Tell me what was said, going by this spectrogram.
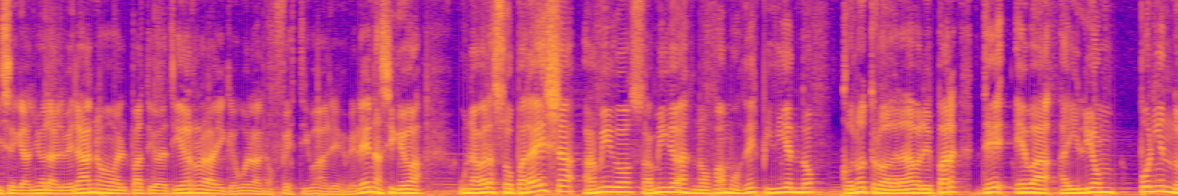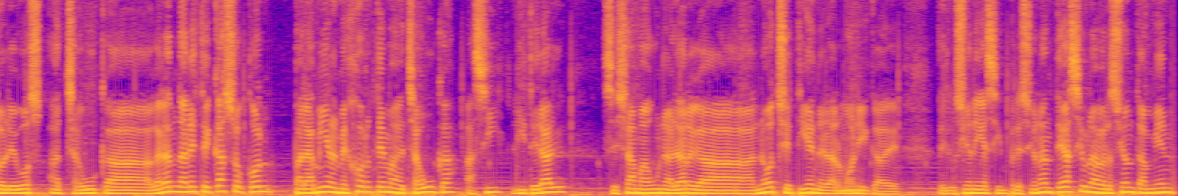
Dice que añora el verano, el patio de tierra y que vuelvan los festivales Belén. Así que va, un abrazo para ella. Amigos, amigas, nos vamos despidiendo con otro agradable par de Eva Aileón poniéndole voz a Chabuca Granda. En este caso con, para mí, el mejor tema de Chabuca, así, literal. Se llama Una larga noche, tiene la armónica de, de Luciana y es impresionante. Hace una versión también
